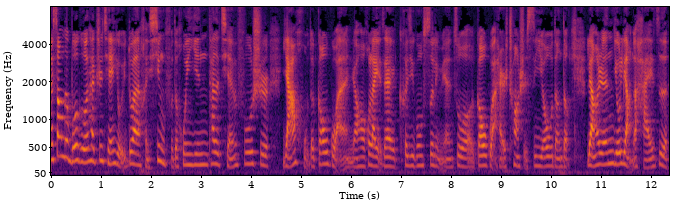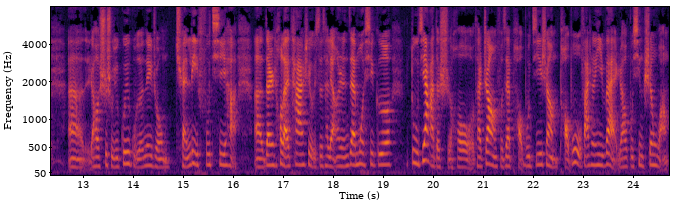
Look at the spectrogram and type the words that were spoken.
那桑德伯格他之前有一段很幸福的婚姻，他的前夫是雅虎的高管，然后后来也在科技公司里面做高管，还是创始 CEO 等等。两个人有两个孩子，呃，然后是属于硅谷的那种权力夫妻哈，呃，但是后来他是有一次他两个人在墨西哥。度假的时候，她丈夫在跑步机上跑步发生意外，然后不幸身亡。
